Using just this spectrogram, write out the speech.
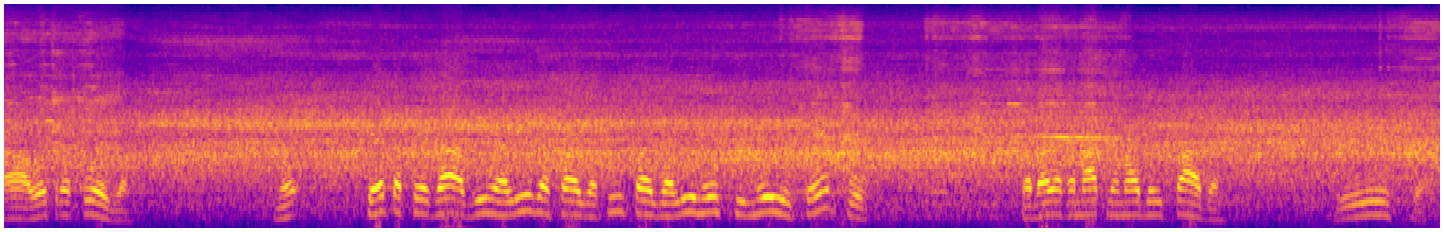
Ah, outra coisa. Tenta pegar, vir ali, já faz aqui, faz ali, nesse meio tempo, trabalha com a máquina mais deitada. Isso.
